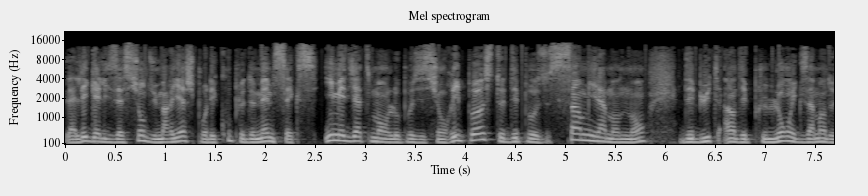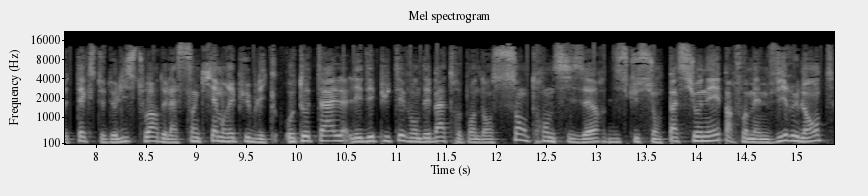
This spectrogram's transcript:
la légalisation du mariage pour les couples de même sexe. Immédiatement, l'opposition riposte, dépose 5000 amendements, débute un des plus longs examens de textes de l'histoire de la Ve République. Au total, les députés vont débattre pendant 136 heures, discussions passionnées, parfois même virulentes,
